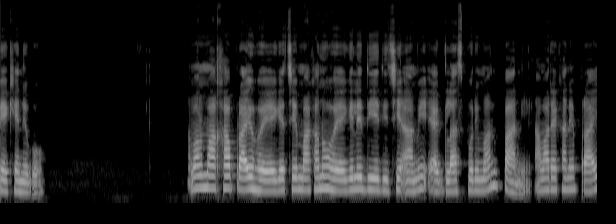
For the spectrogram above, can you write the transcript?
মেখে নেব। আমার মাখা প্রায় হয়ে গেছে। মাখানো হয়ে গেলে দিয়ে দিচ্ছি আমি এক গ্লাস পরিমাণ পানি। আমার এখানে প্রায়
